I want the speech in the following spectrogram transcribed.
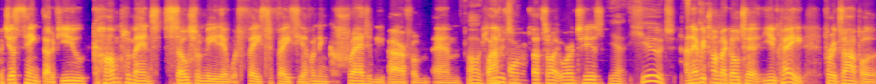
I just think that if you complement social media with face to face, you have an incredibly powerful um, Oh, platform. huge. If that's the right word to use. Yeah, huge. And every time I go to UK, for example,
